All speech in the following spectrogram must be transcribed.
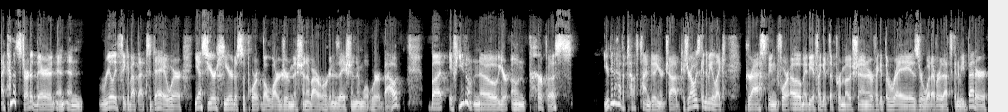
I kind of started there and, and, and really think about that today where yes you're here to support the larger mission of our organization and what we're about but if you don't know your own purpose you're going to have a tough time doing your job because you're always going to be like grasping for oh maybe if i get the promotion or if i get the raise or whatever that's going to be better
